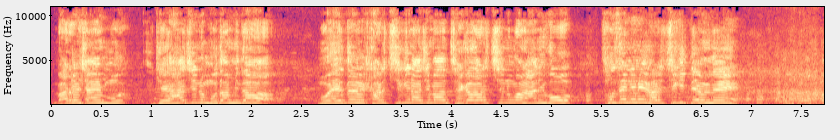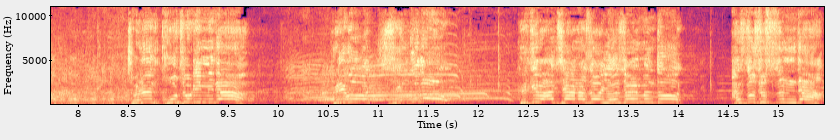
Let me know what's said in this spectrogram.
말을 잘 못, 이렇게 하지는 못합니다. 뭐 애들 가르치긴 하지만 제가 가르치는 건 아니고 선생님이 가르치기 때문에 저는 고졸입니다. 그리고 친구도 그렇게 많지 않아서 연설문도 안 써줬습니다.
